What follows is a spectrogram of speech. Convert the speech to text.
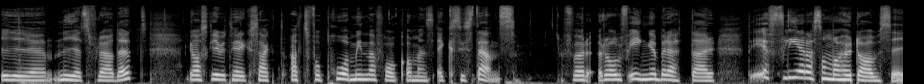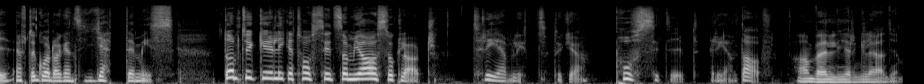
i eh, nyhetsflödet. Jag har skrivit ner exakt att få påminna folk om ens existens. För Rolf Inge berättar, det är flera som har hört av sig efter gårdagens jättemiss. De tycker det är lika tossigt som jag såklart. Trevligt, tycker jag. Positivt, rent av. Han väljer glädjen.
